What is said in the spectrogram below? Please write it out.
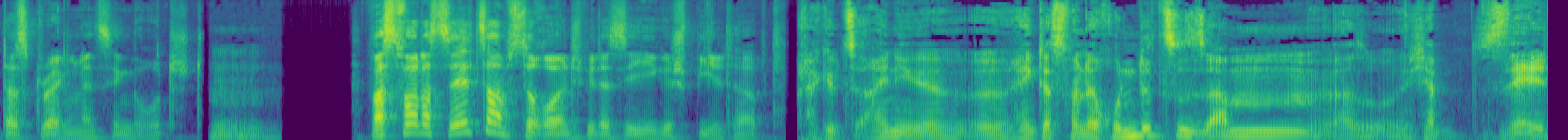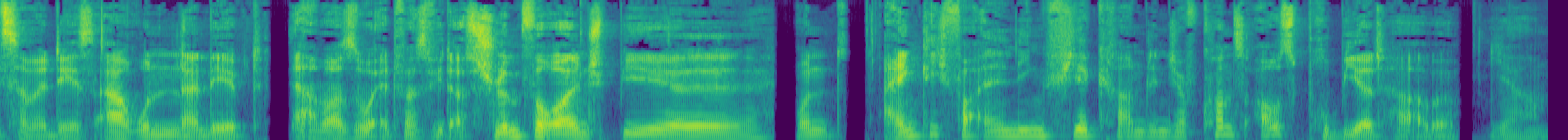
Das Dragonlance hingerutscht. Hm. Was war das seltsamste Rollenspiel, das ihr je gespielt habt? Da gibt's einige. Äh, hängt das von der Runde zusammen? Also ich habe seltsame DSA-Runden erlebt. Aber so etwas wie das Schlümpfe-Rollenspiel und eigentlich vor allen Dingen viel Kram, den ich auf Cons ausprobiert habe. Ja.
